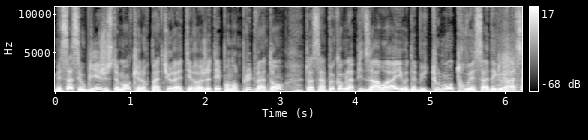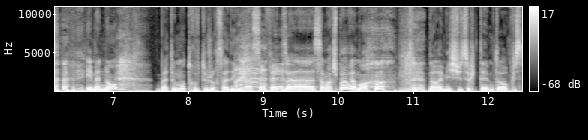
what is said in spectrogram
mais ça, c'est oublié justement que leur peinture a été rejetée pendant plus de 20 ans. Toi, c'est un peu comme la pizza Hawaï. Au début, tout le monde trouvait ça dégueulasse, et maintenant, bah, tout le monde trouve toujours ça dégueulasse. En fait, euh, ça marche pas vraiment. non, Rémi, je suis sûr que t'aimes toi en plus.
